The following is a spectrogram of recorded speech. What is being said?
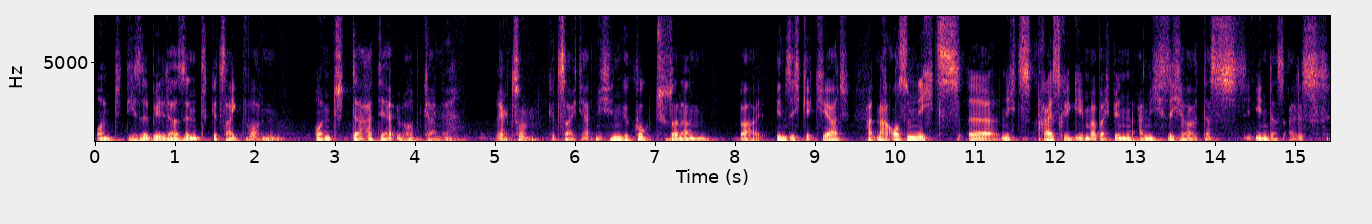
Und diese Bilder sind gezeigt worden. Und da hat er überhaupt keine Reaktion gezeigt. Er hat nicht hingeguckt, sondern war in sich gekehrt, hat nach außen nichts, äh, nichts preisgegeben, aber ich bin eigentlich sicher, dass ihn das alles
